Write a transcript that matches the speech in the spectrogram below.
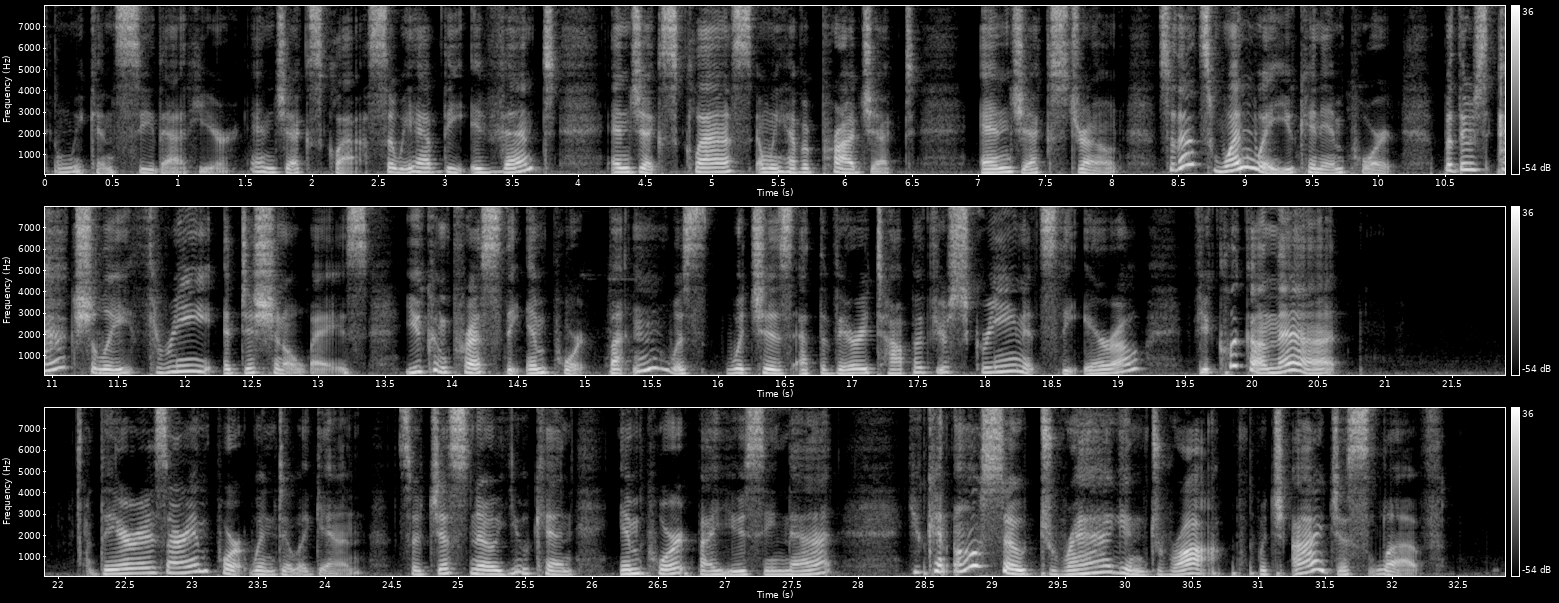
And we can see that here, NGEX class. So we have the event, NGEX class, and we have a project, NGEX drone. So that's one way you can import, but there's actually three additional ways. You can press the import button, which is at the very top of your screen. It's the arrow. If you click on that, there is our import window again. So just know you can import by using that. You can also drag and drop, which I just love.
